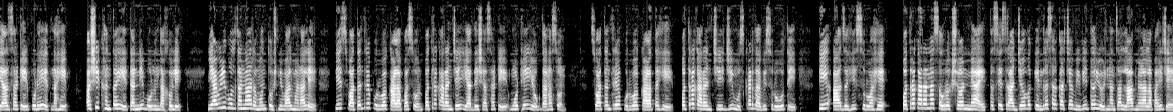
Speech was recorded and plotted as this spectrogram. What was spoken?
यांसाठी पुढे येत नाही अशी खंतही त्यांनी बोलून दाखवली. यावेळी बोलताना रमण तोष्णीवाल म्हणाले की स्वातंत्र्यपूर्व काळापासून पत्रकारांचे या देशासाठी मोठे योगदान असून स्वातंत्र्यपूर्व काळातही पत्रकारांची जी मुस्काटदाबी सुरू होती ती आजही सुरू आहे. पत्रकारांना संरक्षण न्याय तसेच राज्य व केंद्र सरकारच्या विविध योजनांचा लाभ मिळाला पाहिजे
